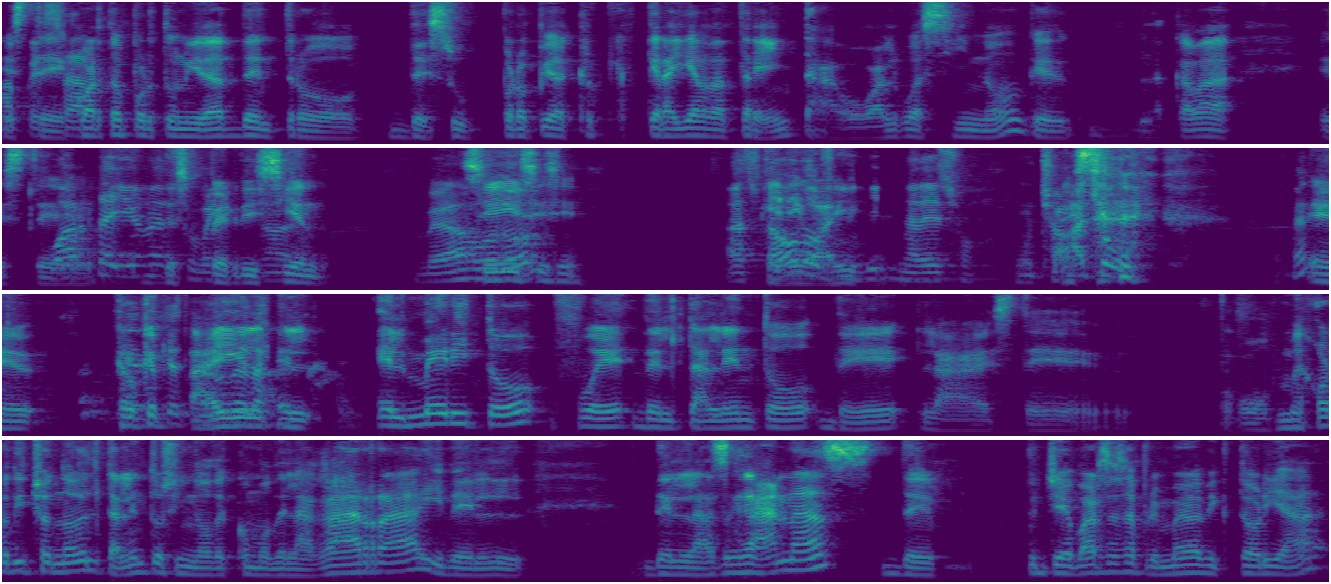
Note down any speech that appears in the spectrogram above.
este, cuarta oportunidad dentro de su propia, creo que era yarda 30 o algo así, ¿no? Que la acaba este, desperdiciando. Sí, sí, sí. Hasta todos indigna de eso, muchacho. Eh, creo que ahí el, el, mérito fue del talento de la, este, o mejor dicho, no del talento, sino de como de la garra y del, de las ganas de llevarse esa primera victoria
